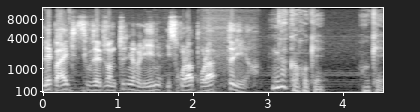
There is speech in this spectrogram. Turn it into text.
les pikes, si vous avez besoin de tenir une ligne, ils seront là pour la tenir. D'accord, ok. Ok.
